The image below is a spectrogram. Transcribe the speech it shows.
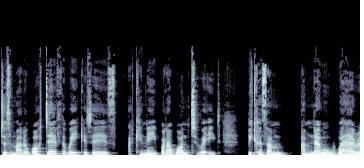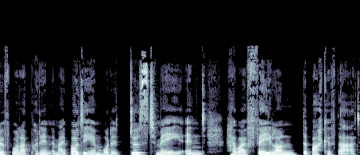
doesn't matter what day of the week it is, I can eat what I want to eat because I'm I'm now aware of what I put into my body and what it does to me and how I feel on the back of that.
